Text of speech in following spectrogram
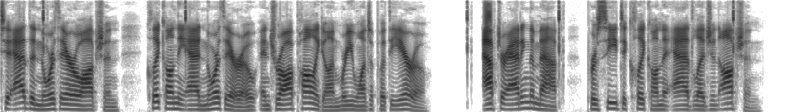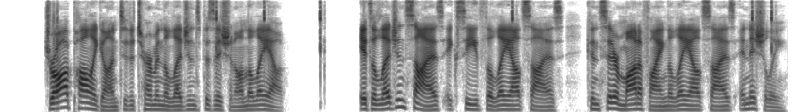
To add the north arrow option, click on the Add North arrow and draw a polygon where you want to put the arrow. After adding the map, proceed to click on the Add Legend option. Draw a polygon to determine the legend's position on the layout. If the legend size exceeds the layout size, consider modifying the layout size initially.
